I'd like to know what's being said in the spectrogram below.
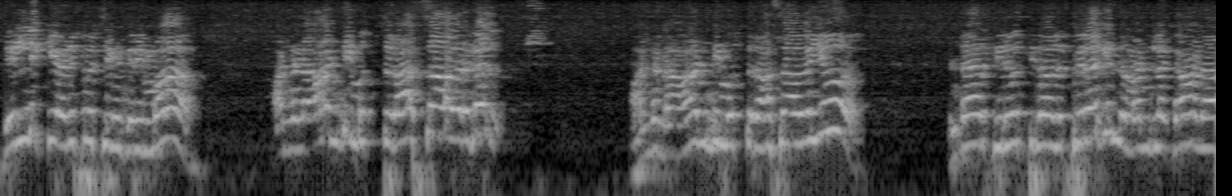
டெல்லிக்கு அனுப்பி வச்சீங்க தெரியுமா? அண்ணன் ஆண்டிமுத்து ராசா அவர்கள். அண்ணன் ஆண்டிமுத்து ராசாவையும் ரெண்டாயிரத்தி இருபத்தி நாலு பிறகு இந்த மண்ணில் காணா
